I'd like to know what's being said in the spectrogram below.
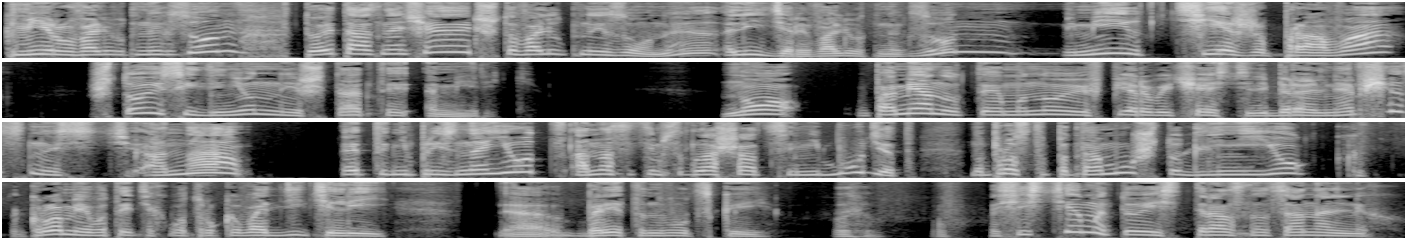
к миру валютных зон, то это означает, что валютные зоны, лидеры валютных зон имеют те же права, что и Соединенные Штаты Америки. Но упомянутая мною в первой части либеральная общественность, она это не признает, она с этим соглашаться не будет, но просто потому, что для нее, кроме вот этих вот руководителей э, Бреттон-Вудской системы, то есть транснациональных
